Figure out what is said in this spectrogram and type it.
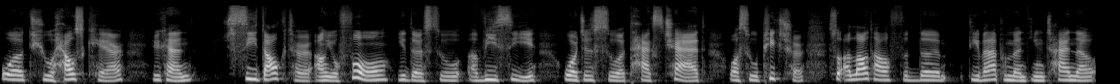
or to healthcare. You can see doctor on your phone, either through a VC or just through a text chat or through picture. So a lot of the development in China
